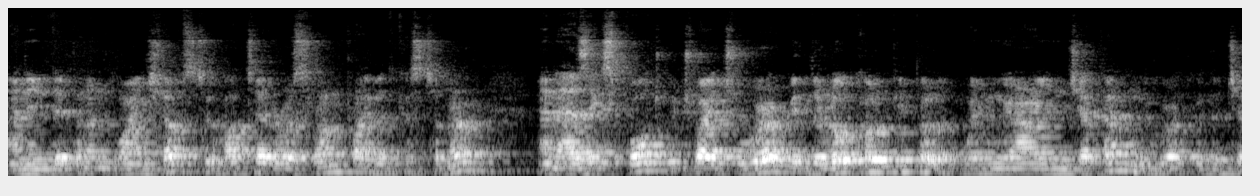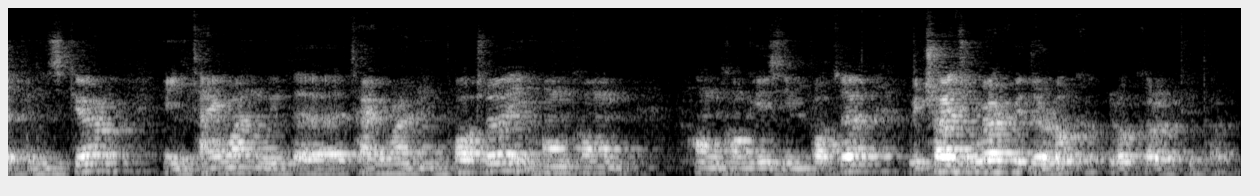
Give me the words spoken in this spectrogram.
and independent wine shops, to hotel, restaurant, private customer, and as export, we try to work with the local people. When we are in Japan, we work with a Japanese girl. In Taiwan, with a Taiwan importer. In Hong Kong, Hong Kongese importer. We try to work with the local, local people.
